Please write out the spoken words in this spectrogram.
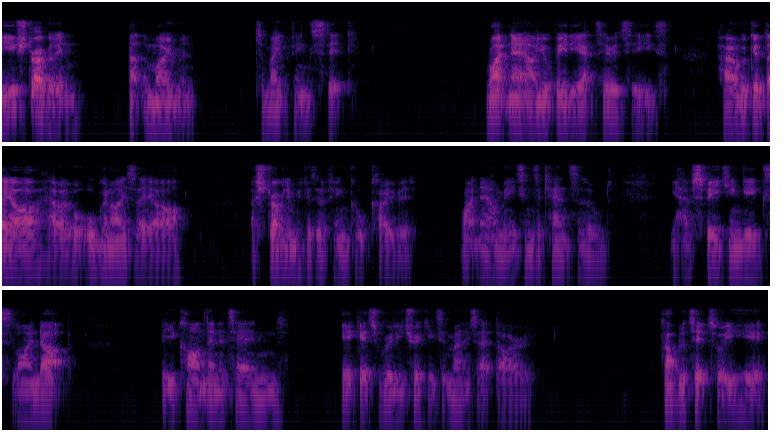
Are you struggling at the moment to make things stick? Right now, your BD activities, however good they are, however organised they are, are struggling because of a thing called COVID. Right now, meetings are cancelled, you have speaking gigs lined up that you can't then attend. It gets really tricky to manage that diary. A couple of tips for you here.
